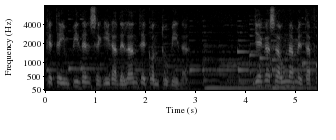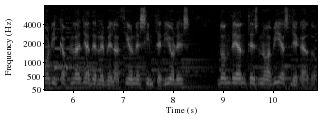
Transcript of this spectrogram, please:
que te impiden seguir adelante con tu vida. Llegas a una metafórica playa de revelaciones interiores, donde antes no habías llegado.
